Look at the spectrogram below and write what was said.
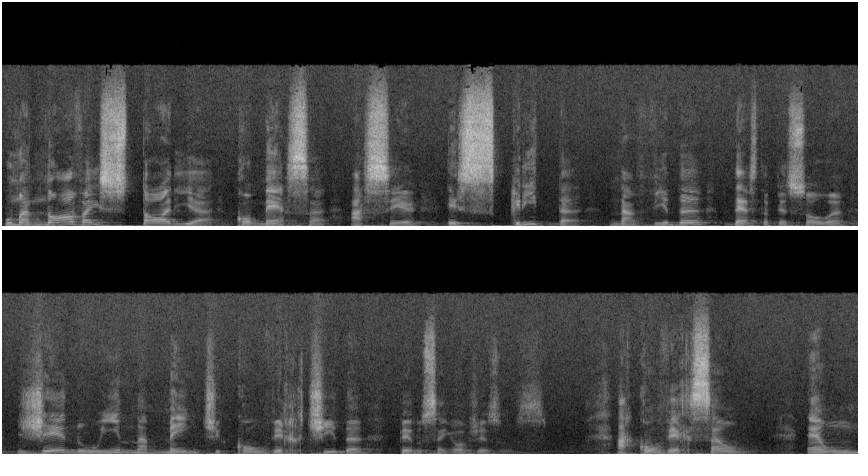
Uma nova história começa a ser escrita na vida desta pessoa genuinamente convertida pelo Senhor Jesus. A conversão é um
